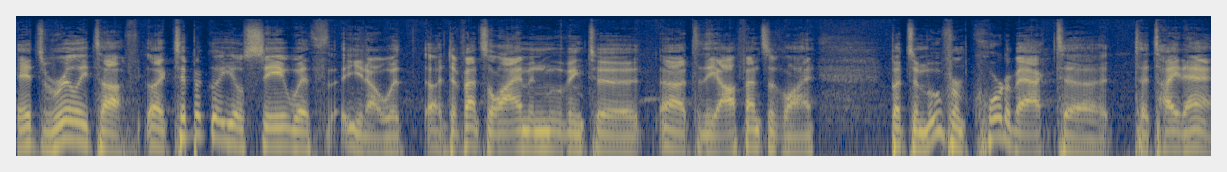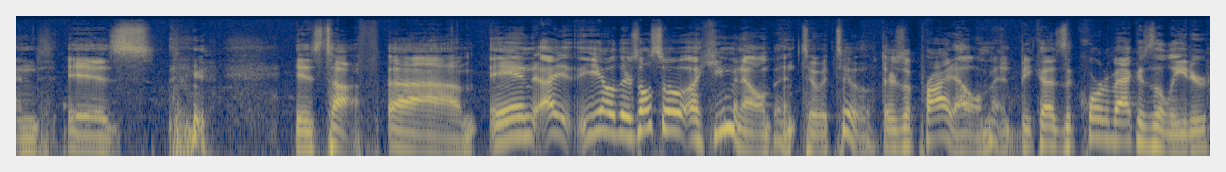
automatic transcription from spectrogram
It's really tough. Like typically, you'll see with you know with a defensive lineman moving to uh, to the offensive line, but to move from quarterback to to tight end is is tough. Um, and I, you know, there's also a human element to it too. There's a pride element because the quarterback is the leader.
